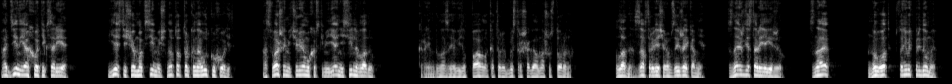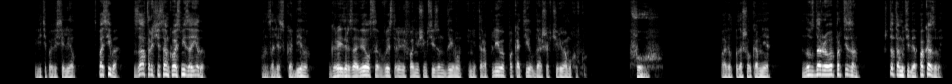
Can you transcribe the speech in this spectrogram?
«Один я охотник в Сарье. Есть еще Максимыч, но тот только на утку ходит. А с вашими черемуховскими я не сильно владу. Краем глаза я видел Павла, который быстро шагал в нашу сторону. Ладно, завтра вечером заезжай ко мне. Знаешь, где старый егерь жил? Знаю. Ну вот, что-нибудь придумаю. Витя повеселел. Спасибо. Завтра часам к восьми заеду. Он залез в кабину. Грейдер завелся, выстрелив вонючим сизым дымом, и неторопливо покатил дальше в Черемуховку. Фух. Павел подошел ко мне. «Ну, здорово, партизан. Что там у тебя? Показывай».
